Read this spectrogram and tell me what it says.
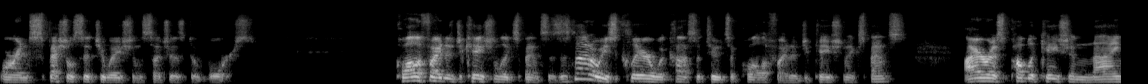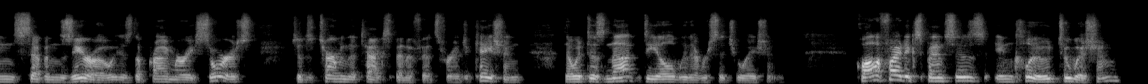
or in special situations such as divorce. Qualified educational expenses. It's not always clear what constitutes a qualified education expense. IRS publication 970 is the primary source to determine the tax benefits for education, though it does not deal with every situation. Qualified expenses include tuition,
